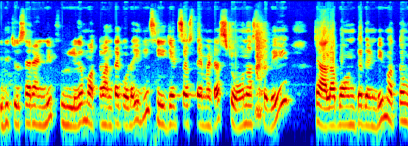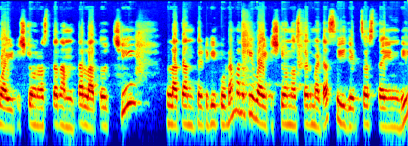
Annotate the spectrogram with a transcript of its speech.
ఇది చూసారండి. ఫుల్గా మొత్తం అంతా కూడా ఇది సీజెట్స్ వస్తాయన్నమాట. స్టోన్ వస్తది. చాలా బాగుంటదండి. మొత్తం వైట్ స్టోన్ వస్తుంది. అంతా లత వచ్చి లత అంతటికి కూడా మనకి వైట్ స్టోన్ వస్తుంది అనమాట సీజెట్స్ వస్తాయండి.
